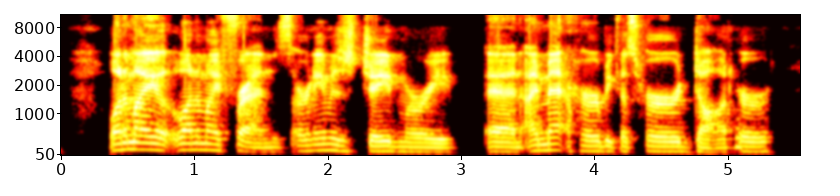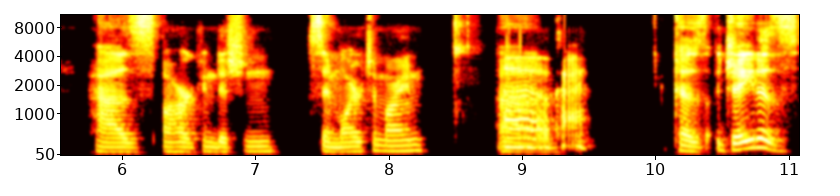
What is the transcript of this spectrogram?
one of my one of my friends, her name is Jade Murray, and I met her because her daughter has a heart condition similar to mine. Oh, Um, okay. because Jade is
